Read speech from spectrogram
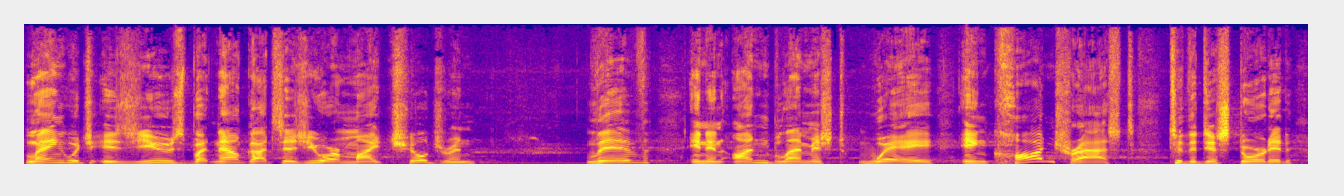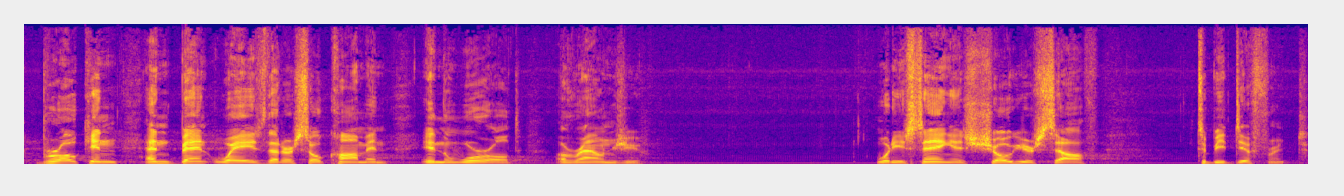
language is used, but now God says, You are my children. Live in an unblemished way in contrast to the distorted, broken, and bent ways that are so common in the world around you. What he's saying is show yourself to be different.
